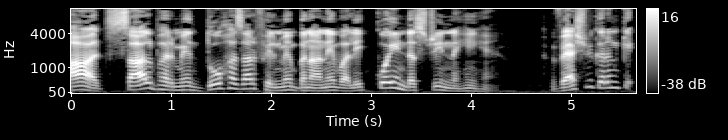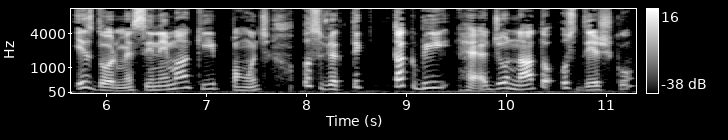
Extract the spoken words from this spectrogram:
आज साल भर में 2000 फ़िल्में बनाने वाली कोई इंडस्ट्री नहीं है। वैश्वीकरण के इस दौर में सिनेमा की पहुँच उस व्यक्ति तक भी है जो ना तो उस देश को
